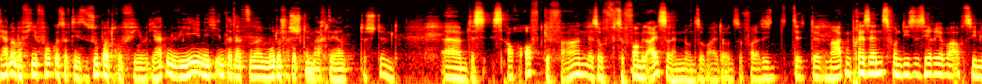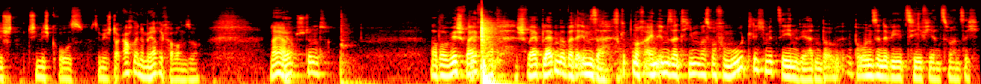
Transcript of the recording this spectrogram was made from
Die hatten aber viel Fokus auf diese Super Trofeo. Die hatten wenig internationalen Motorsport Das stimmt. gemacht, ja. Das stimmt. Ähm, das ist auch oft gefahren, also zu Formel-1-Rennen und so weiter und so fort. Also die, die Markenpräsenz von dieser Serie war auch ziemlich, ziemlich groß, ziemlich stark, auch in Amerika und so. Naja, Ja, stimmt. Aber wir schweifen ab. Schweif, bleiben wir bei der IMSA. Es gibt noch ein IMSA-Team, was wir vermutlich mitsehen werden bei, bei uns in der WEC 24.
